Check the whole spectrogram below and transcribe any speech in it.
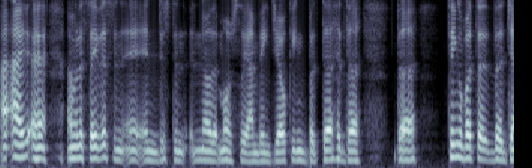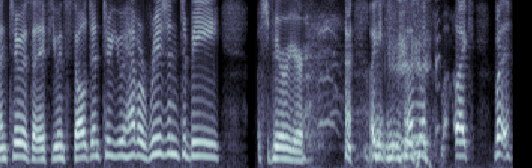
I, I I'm gonna say this and and just know that mostly I'm being joking, but the the the thing about the the Gentoo is that if you install Gentoo, you have a reason to be superior. Uh, like like but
